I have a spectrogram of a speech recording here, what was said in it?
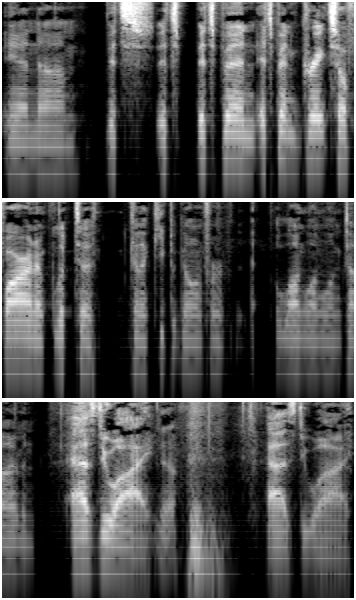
and um, it's it's it's been it's been great so far, and I look to kind of keep it going for a long, long, long time, and As do I. yeah, As do I.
